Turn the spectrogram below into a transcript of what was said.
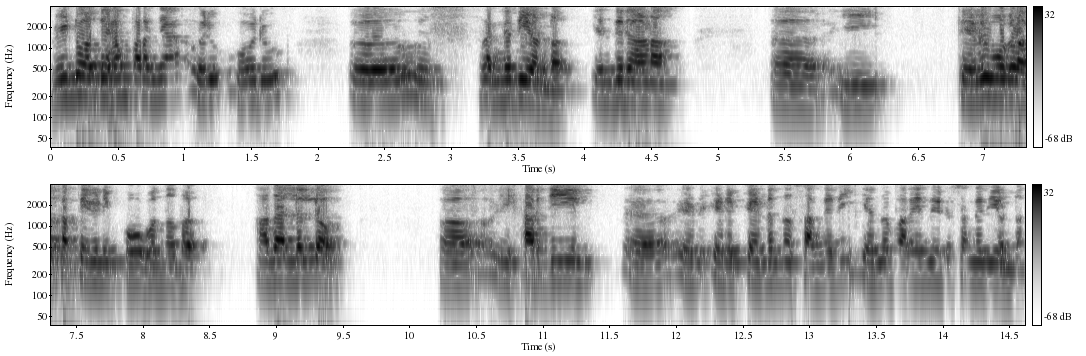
വീണ്ടും അദ്ദേഹം പറഞ്ഞ ഒരു ഒരു സംഗതിയുണ്ട്. എന്തിനാണ് ഈ തെളിവുകളൊക്കെ തേടി പോകുന്നത്? അതല്ലല്ലോ ഈ ഹർജിയിൽ എടുക്കേണ്ടുന്ന സംഗതി എന്ന് പറയുന്ന ഒരു സംഗതിയുണ്ട്.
